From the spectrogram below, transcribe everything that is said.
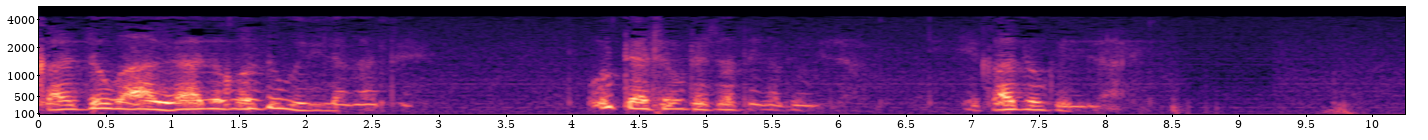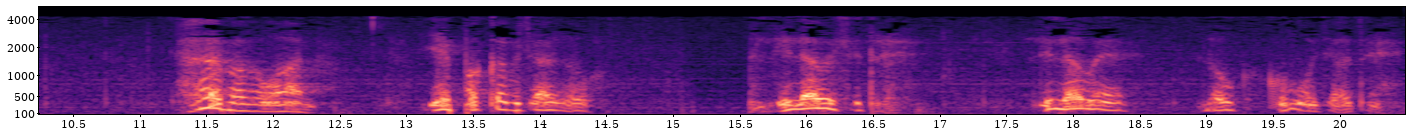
कर्जुग आ गया तो कर्जुग ही लगाते उल्टे से उल्टे चलते कर दूँगी ये कर्जुग की लीला है। है भगवान, ये पक्का विचार करो। लीला विचित्र है लीला में लोग गुम हो जाते हैं।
